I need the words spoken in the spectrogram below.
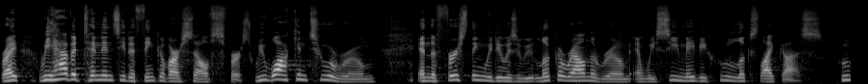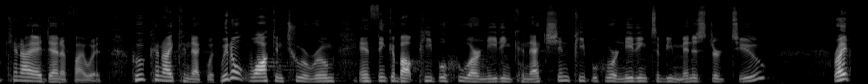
right? We have a tendency to think of ourselves first. We walk into a room, and the first thing we do is we look around the room and we see maybe who looks like us. Who can I identify with? Who can I connect with? We don't walk into a room and think about people who are needing connection, people who are needing to be ministered to. Right?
